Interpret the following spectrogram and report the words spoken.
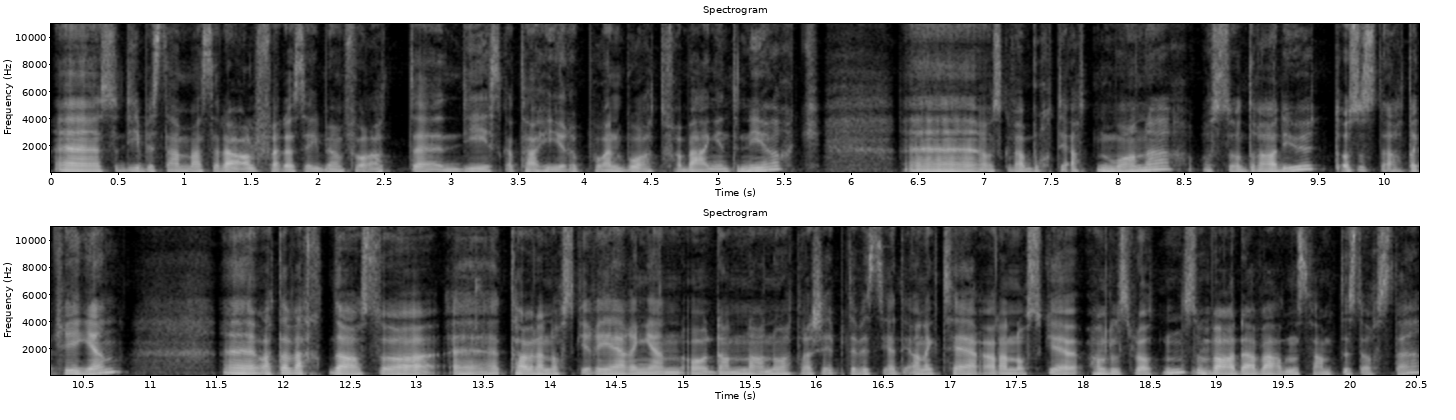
Eh, så de bestemmer seg da, Alfred og Sigbjørn, for at eh, de skal ta hyre på en båt fra Bergen til New York. Eh, og skal være borte i 18 måneder. Og så drar de ut, og så starter krigen. Eh, Og etter hvert da så eh, tar jo den norske regjeringen og danner Notraship, dvs. Si at de annekterer den norske handelsflåten, som var der verdens femte største,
